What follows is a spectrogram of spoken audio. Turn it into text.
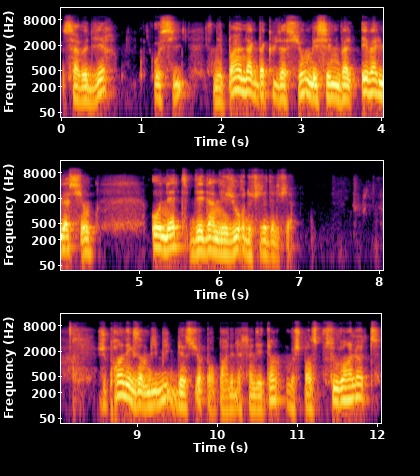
Ça veut dire aussi, ce n'est pas un acte d'accusation, mais c'est une évaluation honnête des derniers jours de Philadelphia. Je prends un exemple biblique, bien sûr, pour parler de la fin des temps. Moi, je pense souvent à Lot.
